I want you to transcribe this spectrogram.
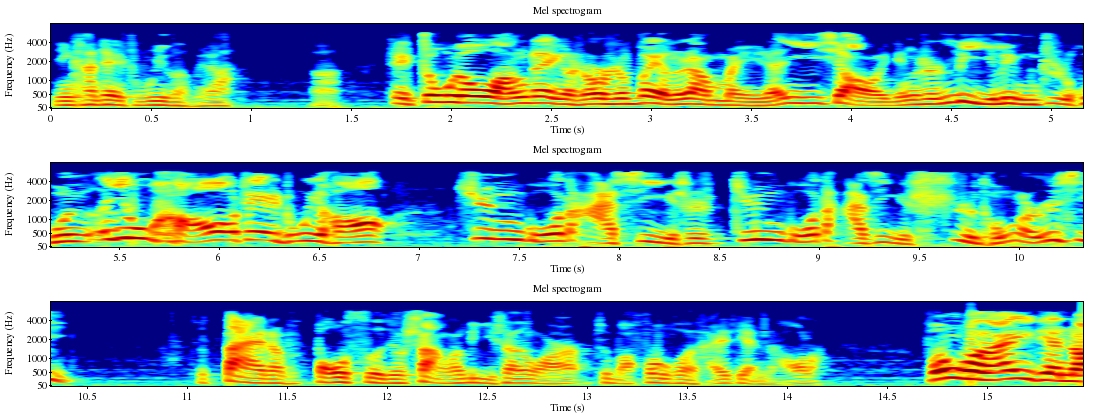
您看这主意怎么样啊？这周幽王这个时候是为了让美人一笑，已经是立令智昏。哎呦，好，这主意好！军国大戏是军国大戏，视同儿戏，就带着褒姒就上了骊山玩，就把烽火台点着了。烽火台一点着，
